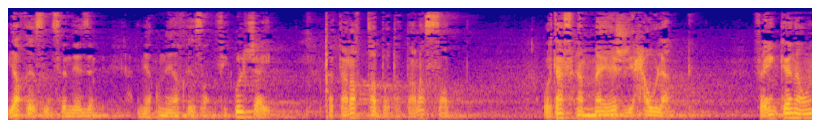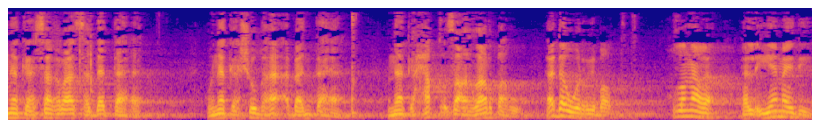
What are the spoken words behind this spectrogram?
يقظ الإنسان لازم أن يكون يقظا في كل شيء. تترقب وتترصد وتفهم ما يجري حولك. فإن كان هناك ثغرة سددتها هناك شبهة أبنتها هناك حق ظهرته هذا هو الرباط. خصوصا هالأيام هذه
